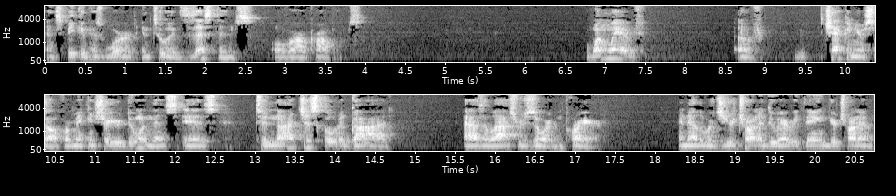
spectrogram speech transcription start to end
and speaking his word into existence over our problems. One way of of checking yourself or making sure you're doing this is to not just go to God as a last resort in prayer. In other words, you're trying to do everything, you're trying to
